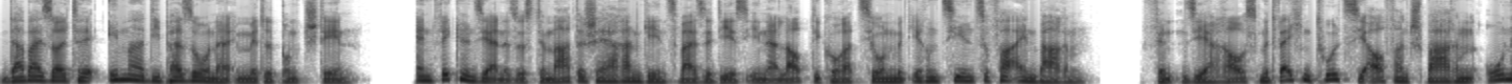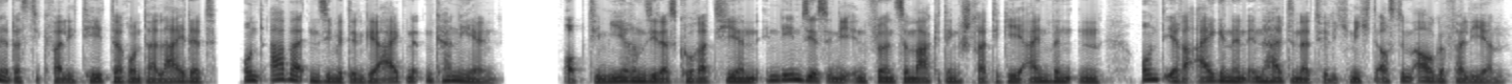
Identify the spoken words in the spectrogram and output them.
Dabei sollte immer die Persona im Mittelpunkt stehen. Entwickeln Sie eine systematische Herangehensweise, die es Ihnen erlaubt, die Kuration mit Ihren Zielen zu vereinbaren. Finden Sie heraus, mit welchen Tools Sie Aufwand sparen, ohne dass die Qualität darunter leidet, und arbeiten Sie mit den geeigneten Kanälen. Optimieren Sie das Kuratieren, indem Sie es in die Influencer-Marketing-Strategie einbinden und Ihre eigenen Inhalte natürlich nicht aus dem Auge verlieren.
